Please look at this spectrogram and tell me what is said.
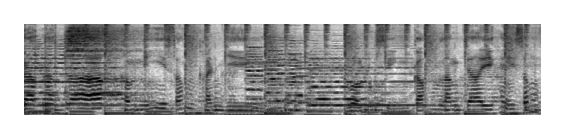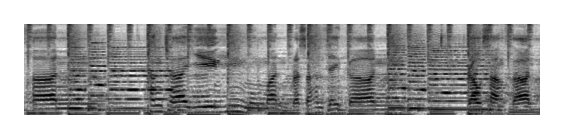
รักรักรักคำนี้สำคัญยิ่ง รวมทุกสิ่งกำลังใจให้สัมพันธ์ ทั้งชายหญิงมุ่งมั่นประสานใจกัน เราสร้างสรรค์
